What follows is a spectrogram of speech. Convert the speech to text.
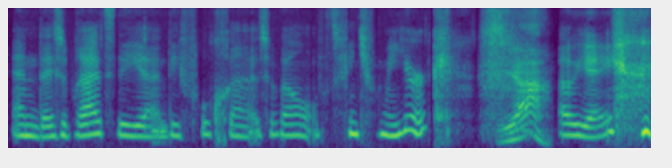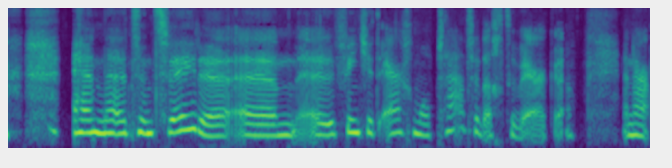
En deze bruid die, die vroeg zowel, wat vind je van mijn jurk? Ja. oh jee. en ten tweede, ehm, vind je het erg om op zaterdag te werken? En haar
